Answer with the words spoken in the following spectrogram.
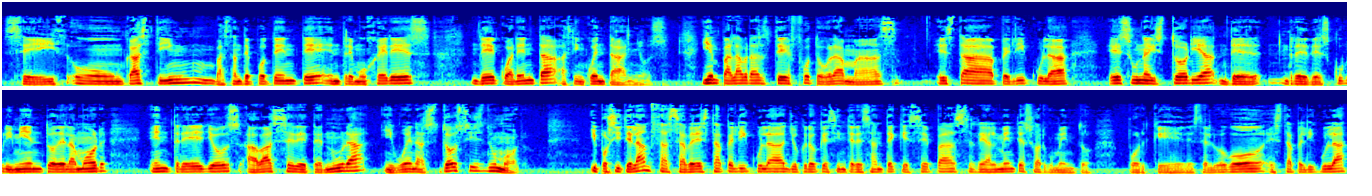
se hizo un casting bastante potente entre mujeres de 40 a 50 años. Y en palabras de fotogramas, esta película es una historia de redescubrimiento del amor entre ellos a base de ternura y buenas dosis de humor. Y por si te lanzas a ver esta película, yo creo que es interesante que sepas realmente su argumento, porque desde luego esta película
